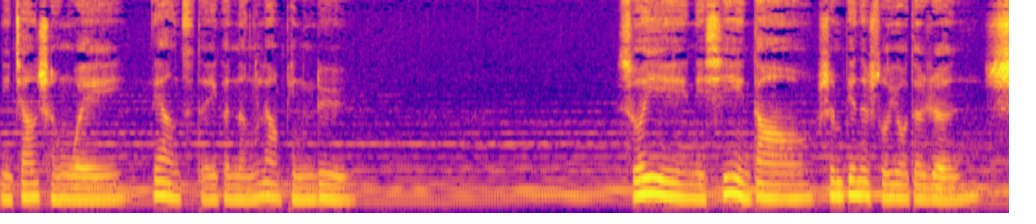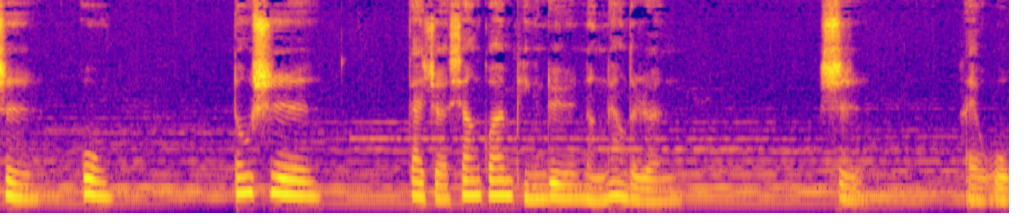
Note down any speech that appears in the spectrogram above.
你将成为那样子的一个能量频率，所以你吸引到身边的所有的人事物，都是带着相关频率能量的人事，还有物。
